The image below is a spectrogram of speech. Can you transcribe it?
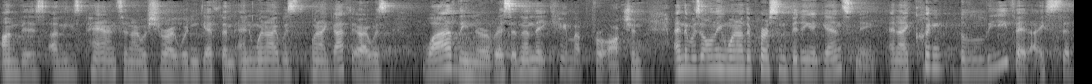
on, this, on these pants, and I was sure I wouldn't get them. And when I, was, when I got there, I was wildly nervous, and then they came up for auction, and there was only one other person bidding against me, and I couldn't believe it. I said,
